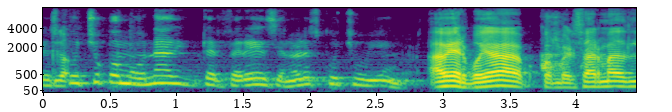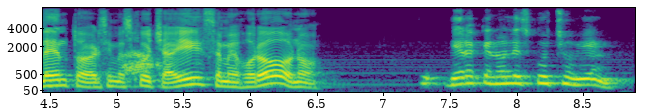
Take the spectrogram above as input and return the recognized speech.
escucho como una interferencia, no le escucho bien. A ver, voy a conversar más lento, a ver si me escucha. ¿Ahí se mejoró o no? Viera que no le escucho bien.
